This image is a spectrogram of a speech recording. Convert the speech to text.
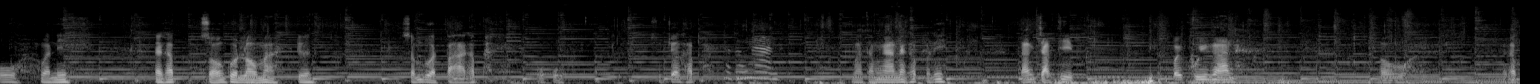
โอ้วันนี้นะครับสองคนเรามาเดินสำรวจป่าครับโอ้โหสุดยอดครับ มาทำงาน มาทำงานนะครับวันนี้หลังจากที่ไปคุยงานโอ้นะครับ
